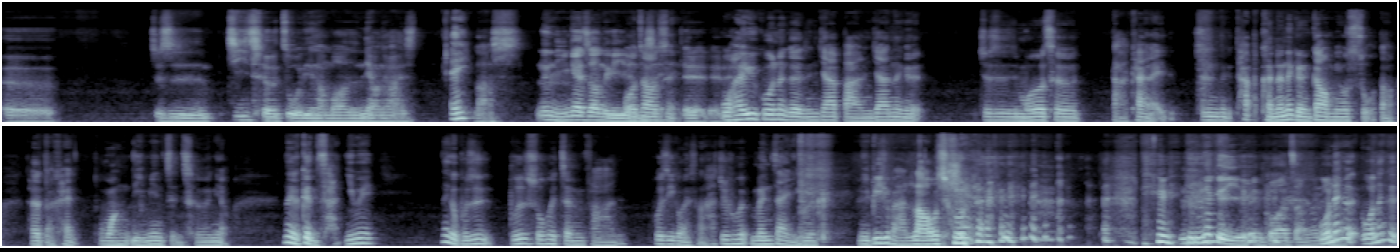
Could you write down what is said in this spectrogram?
呃就是机车坐垫上，不知道是尿尿还是哎。拉屎。那你应该知道那个艺人我知道是谁。对对对。我还遇过那个人家把人家那个就是摩托车打开来的，就是那个他可能那个人刚好没有锁到，他就打开往里面整车尿，那个更惨，因为那个不是不是说会蒸发的，或是一个晚上它就会闷在里面，你必须把它捞出来。你 那个也很夸张啊。我那个我那个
